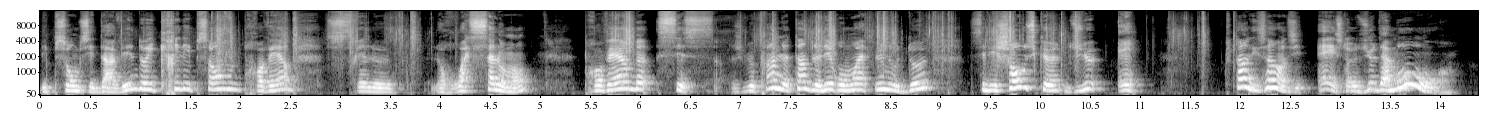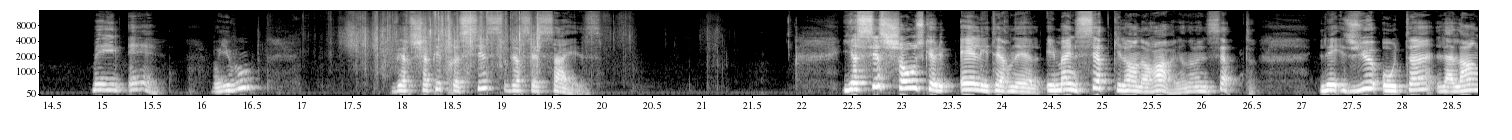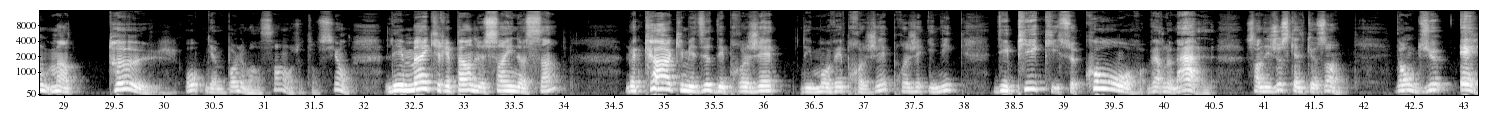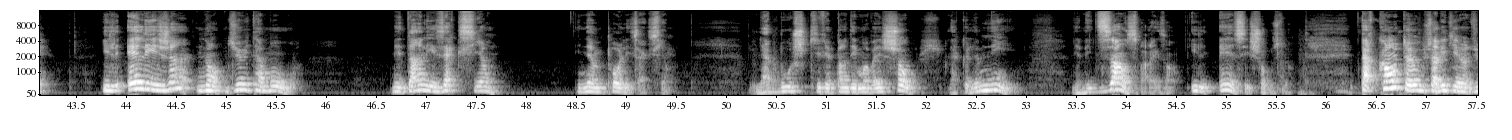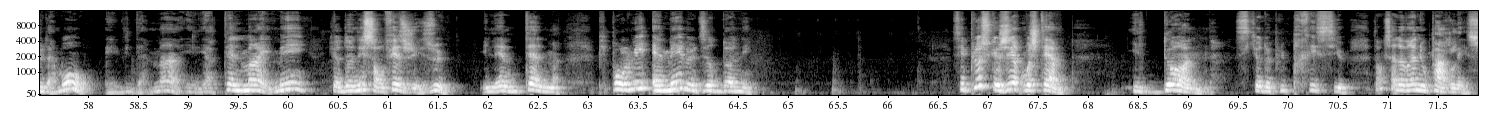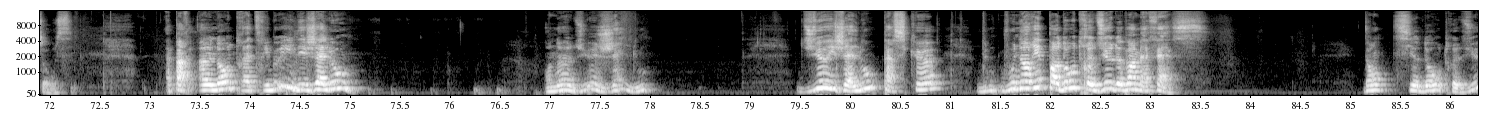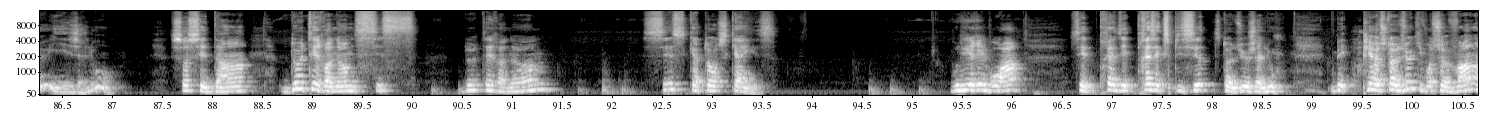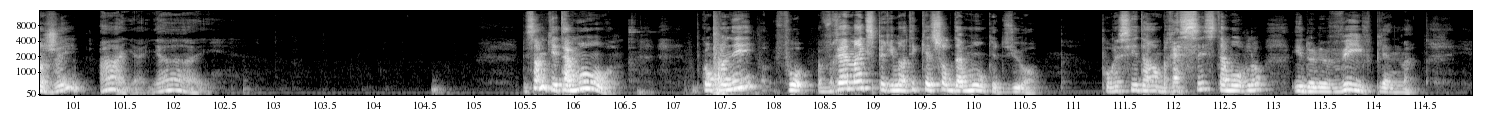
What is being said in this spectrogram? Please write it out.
Les psaumes, c'est David a écrit les psaumes. Proverbe, ce serait le, roi Salomon. Proverbe 6. Je veux prendre le temps de le lire au moins une ou deux. C'est les choses que Dieu est. Tout en lisant, on dit, hey, c'est un Dieu d'amour. Mais il est. Voyez-vous? Vers chapitre 6, verset 16. Il y a six choses que est l'Éternel, et même sept qu'il en aura. Il y en a même sept. Les yeux hautains, la langue menteuse. Oh, il n'aime pas le mensonge, attention. Les mains qui répandent le sang innocent. Le cœur qui médite des projets, des mauvais projets, projets iniques. Des pieds qui se courent vers le mal. C'en est juste quelques-uns. Donc, Dieu est. Il est les gens? Non, Dieu est amour. Mais dans les actions, il n'aime pas les actions la bouche qui répand des mauvaises choses, la calomnie, la médisance, par exemple. Il est ces choses-là. Par contre, vous savez qu'il y a un Dieu d'amour. Évidemment, il a tellement aimé qu'il a donné son fils Jésus. Il aime tellement. Puis pour lui, aimer veut dire donner. C'est plus que dire, moi je t'aime. Il donne ce qu'il y a de plus précieux. Donc ça devrait nous parler, ça aussi. un autre attribut, il est jaloux. On a un Dieu jaloux. Dieu est jaloux parce que vous, n'aurez pas d'autre Dieu devant ma face. Donc, s'il y a d'autres dieux, il est jaloux. Ça, c'est dans Deutéronome 6. Deutéronome 6, 14, 15. Vous l'irez voir. C'est très, très explicite. C'est un Dieu jaloux. Mais, puis c'est un Dieu qui va se venger. Aïe, aïe, aïe. Il semble qu'il est amour. Vous comprenez? Faut vraiment expérimenter quelle sorte d'amour que Dieu a pour essayer d'embrasser cet amour-là et de le vivre pleinement.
